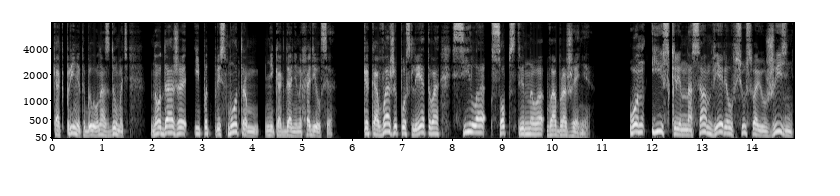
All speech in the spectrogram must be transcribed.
как принято было у нас думать, но даже и под присмотром никогда не находился. Какова же после этого сила собственного воображения? Он искренно сам верил всю свою жизнь,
